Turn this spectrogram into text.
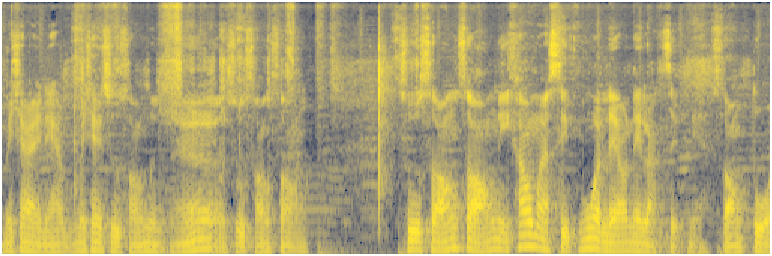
ไม่ใช่นะครับ ไม่ใช่สูตรสองหนึ่งเออสูตรสองสอง สูตรสองสองนี่เข้ามาสิบงวดแล้วในหลักสิบเนี่ยสองตัว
